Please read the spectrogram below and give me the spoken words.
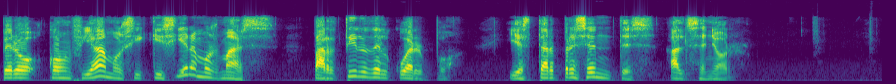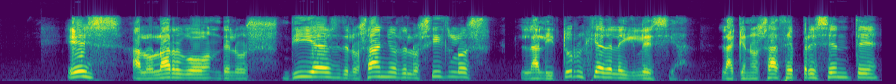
Pero confiamos y quisiéramos más partir del cuerpo y estar presentes al Señor. Es a lo largo de los días, de los años, de los siglos, la liturgia de la Iglesia, la que nos hace presente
